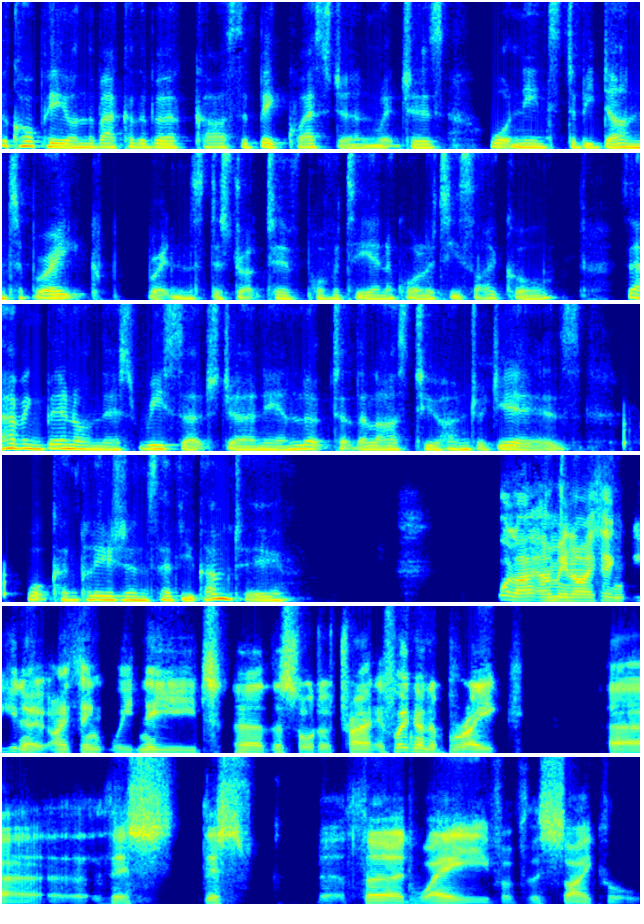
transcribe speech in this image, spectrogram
the copy on the back of the book asks a big question, which is what needs to be done to break Britain's destructive poverty inequality cycle. So, having been on this research journey and looked at the last 200 years, what conclusions have you come to? Well, I, I mean, I think, you know, I think we need uh, the sort of try, if we're going to break uh, this, this uh, third wave of this cycle,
